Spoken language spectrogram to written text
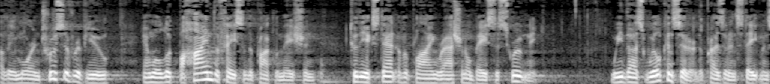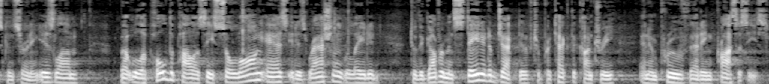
of a more intrusive review and will look behind the face of the proclamation to the extent of applying rational basis scrutiny. We thus will consider the President's statements concerning Islam but will uphold the policy so long as it is rationally related to the government's stated objective to protect the country and improve vetting processes.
